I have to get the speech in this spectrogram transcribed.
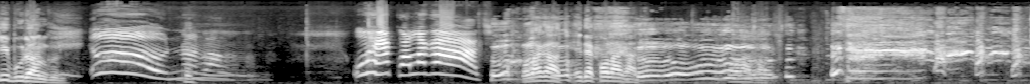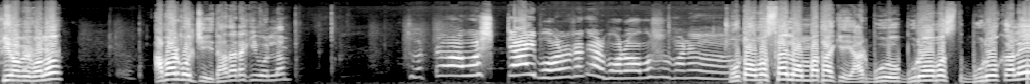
কি বুড়ো আঙ্গুল? ও হ্যাঁ কলা গাছ। কলা গাছ এই দেখ কলা গাছ। কি হবে বলো? আবার বলছি দাদাটা কি বললাম? ছোট অবস্থায় বড় থাকে আর বড় অবস্থা মানে ছোট অবস্থায় লম্বা থাকে আর বুড়ো বুড়ো অবস্থা বুড়ো কালে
